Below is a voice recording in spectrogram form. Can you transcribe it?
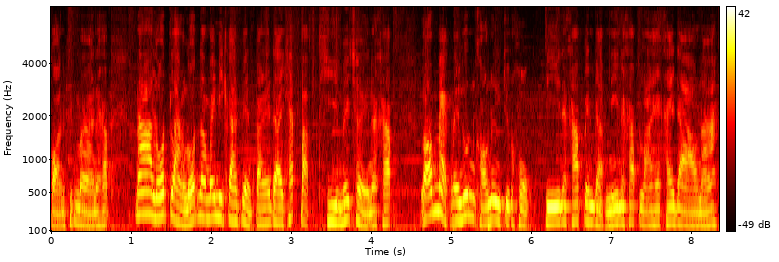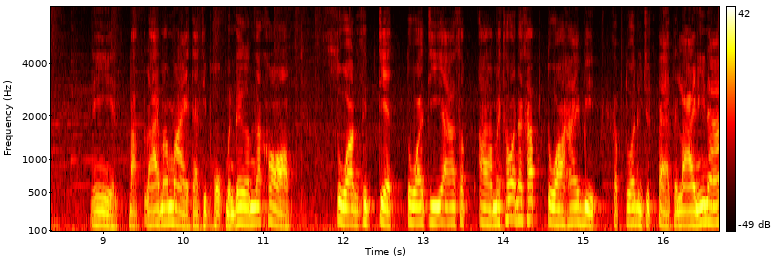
กรณ์ขึ้นมานะครับ หน้ารถหลังรถนะไม่มีการเปลี่ยนแปลงใดๆแค่ปรับทีมเฉยๆนะครับ ล้อแม็กในรุ่นของ 1.6G นะครับเป็นแบบนี้นะครับลายคล้ายๆดาวนะ นี่ปรับลายมาใหม่แต่ 16 เหมือนเดิมนะขอบ ส่วน 17 ตัว GR อ่าไม่โทษนะครับตัว Hybrid กับตัว 1.8 เป็นลายนี้นะ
